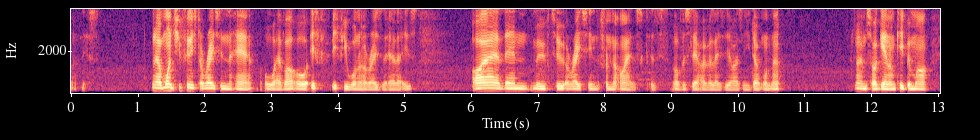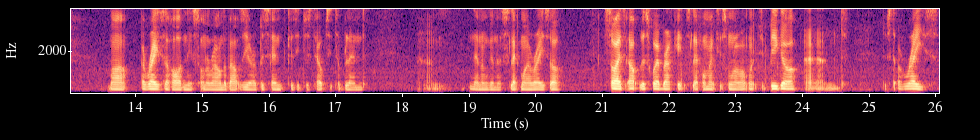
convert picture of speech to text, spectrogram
like this. Now, once you've finished erasing the hair, or whatever, or if, if you want to erase the hair, that is, I then move to erasing from the eyes because obviously it overlays the eyes and you don't want that. Um, so again, I'm keeping my my eraser hardness on around about 0% because it just helps it to blend. Um, and then I'm going to select my eraser, size up the square brackets, left one makes it smaller, right one makes it bigger, and just erase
